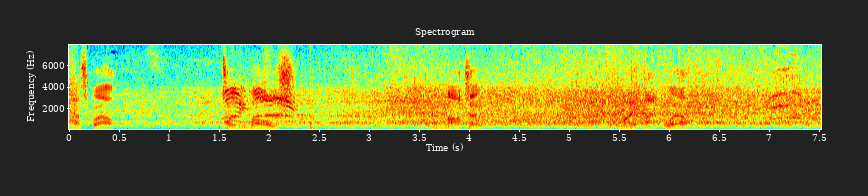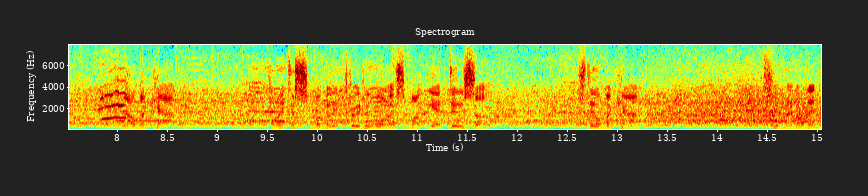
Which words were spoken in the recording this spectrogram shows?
Pascual, Tony Moles, and Mato. Won it back well. Now McCann, trying to smuggle it through to Wallace, might yet do so. Still McCann. Two men on him,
